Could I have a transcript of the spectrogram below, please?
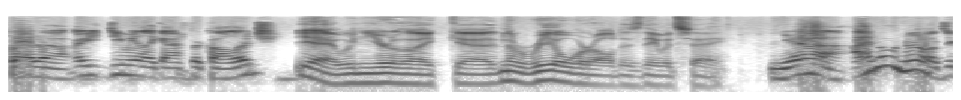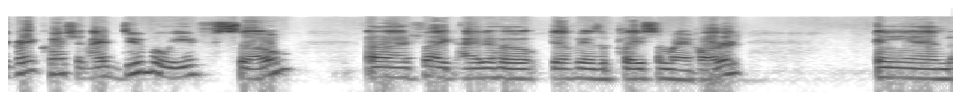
But uh, you, do you mean like after college? Yeah, when you're like uh, in the real world, as they would say. Yeah, I don't know. It's a great question. I do believe so. Uh, I feel like Idaho definitely has a place in my heart, and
